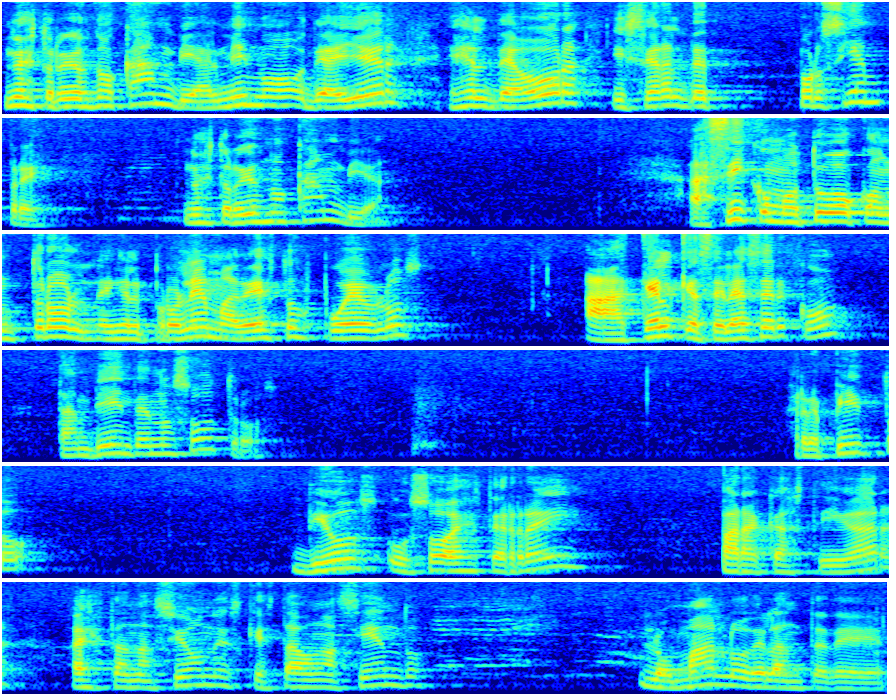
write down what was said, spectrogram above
Nuestro Dios no cambia. El mismo de ayer es el de ahora y será el de por siempre. Nuestro Dios no cambia. Así como tuvo control en el problema de estos pueblos, a aquel que se le acercó, también de nosotros. Repito, Dios usó a este rey para castigar a estas naciones que estaban haciendo lo malo delante de Él.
